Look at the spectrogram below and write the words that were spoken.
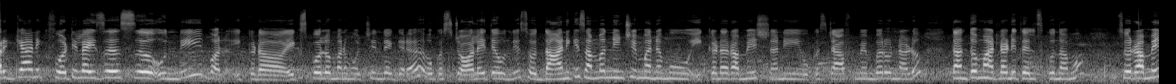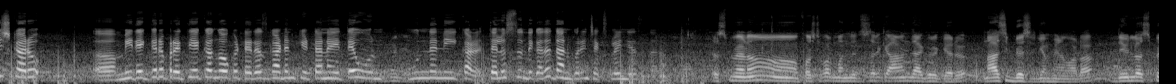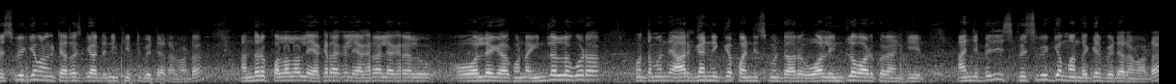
Organic fertilisers ఉంది. ఇక్కడ ఎక్స్పోలో మనం వచ్చిన దగ్గర ఒక స్టాల్ అయితే ఉంది. సో దానికి సంబంధించి మనము ఇక్కడ రమేష్ అని ఒక స్టాఫ్ మెంబర్ ఉన్నాడు. తనతో మాట్లాడి తెలుసుకుందాము. సో రమేష్ గారు మీ దగ్గర ప్రత్యేకంగా ఒక టెర్రస్ గార్డెన్ కిట్ అని అయితే ఉందని తెలుస్తుంది కదా? దాని గురించి ఎక్స్ప్లెయిన్ చేస్తారు? Yes madam first of all మనది వచ్చేసరికి ఆనంద్ అగ్రికేర్ నాసిక్ బేస్డ్ కంపెనీ అనమాట దీనిలో స్పెసిఫిక్గా మనకు టెర్రస్ గార్డెనింగ్ కిట్ పెట్టారనమాట అందరూ పొలాలలో ఎకరాలు ఎకరాలు ఎకరాలు వాళ్ళే కాకుండా ఇండ్లలో కూడా కొంతమంది ఆర్గానిక్గా పండించుకుంటారు. వాళ్ళ ఇంట్లో వాడుకోవడానికి అని చెప్పేసి స్పెసిఫిక్గా మన దగ్గర పెట్టారనమాట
